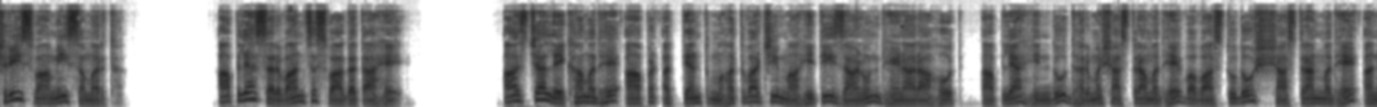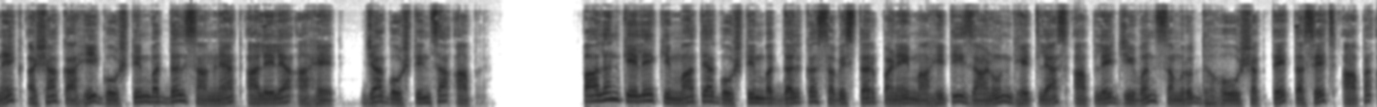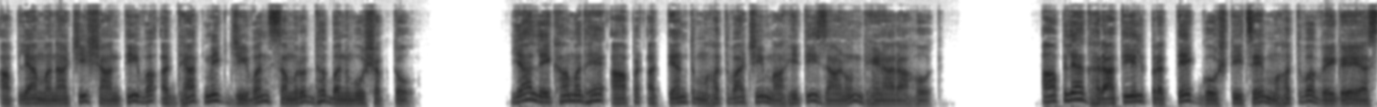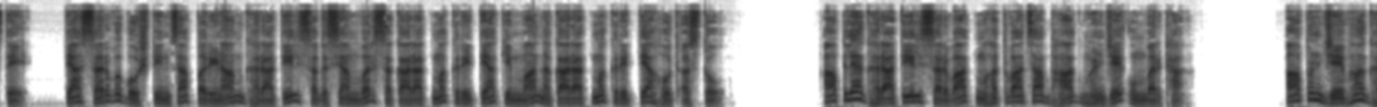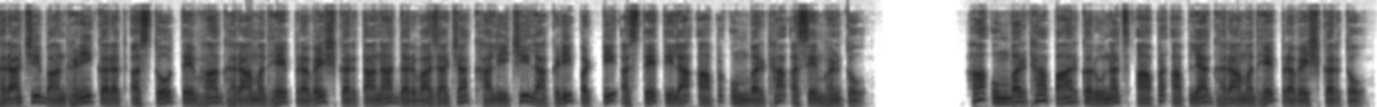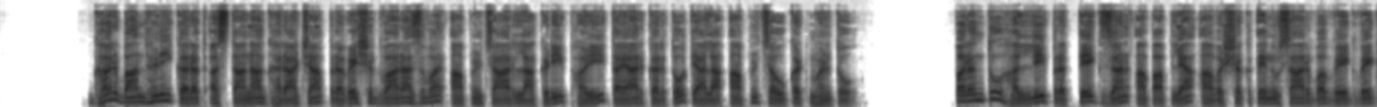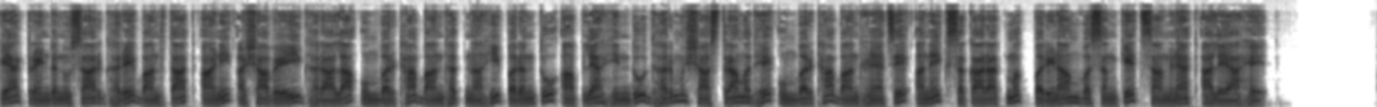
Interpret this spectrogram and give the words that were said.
श्री स्वामी समर्थ. आपल्या सर्वांचं स्वागत आहे. आजच्या लेखामध्ये आपण अत्यंत महत्वाची माहिती जाणून घेणार आहोत. आपल्या हिंदू धर्मशास्त्रामध्ये व वास्तुदोष शास्त्रांमध्ये अनेक अशा काही गोष्टींबद्दल सांगण्यात आलेल्या आहेत ज्या गोष्टींचा आपण पालन केले किंवा त्या गोष्टींबद्दल क सविस्तरपणे माहिती जाणून घेतल्यास आपले जीवन समृद्ध होऊ शकते तसेच आपण आपल्या मनाची शांती व आध्यात्मिक जीवन समृद्ध बनवू शकतो. या लेखामध्ये आपण अत्यंत महत्वाची माहिती जाणून घेणार आहोत. आपल्या घरातील प्रत्येक गोष्टीचे महत्त्व वेगळे असते. त्या सर्व गोष्टींचा परिणाम घरातील सदस्यांवर सकारात्मकरित्या किंवा नकारात्मकरित्या होत असतो. आपल्या घरातील सर्वात महत्त्वाचा भाग म्हणजे उंबरठा. आपण जेव्हा घराची बांधणी करत असतो तेव्हा घरामध्ये प्रवेश करताना दरवाजाच्या खालीची लाकडी पट्टी असते तिला आपण उंबरठा असे म्हणतो. हा उंबरठा पार करूनच आपण आपल्या घरामध्ये प्रवेश करतो. घर बांधणी करत असताना घराच्या प्रवेशद्वाराजवळ आपण चार लाकडी फळी तयार करतो त्याला आपण चौकट म्हणतो. परंतु हल्ली प्रत्येक जण आपापल्या आवश्यकतेनुसार व वेगवेगळ्या ट्रेंडनुसार घरे बांधतात आणि अशावेळी घराला उंबरठा बांधत नाही परंतु आपल्या हिंदू धर्मशास्त्रामध्ये उंबरठा बांधण्याचे अनेक सकारात्मक परिणाम व संकेत सांगण्यात आले आहेत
